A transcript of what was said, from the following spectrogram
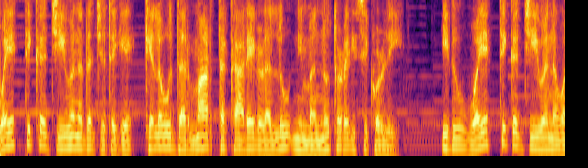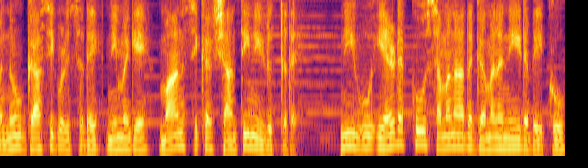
ವೈಯಕ್ತಿಕ ಜೀವನದ ಜೊತೆಗೆ ಕೆಲವು ಧರ್ಮಾರ್ಥ ಕಾರ್ಯಗಳಲ್ಲೂ ನಿಮ್ಮನ್ನು ತೊಡಗಿಸಿಕೊಳ್ಳಿ. ಇದು ವೈಯಕ್ತಿಕ ಜೀವನವನ್ನು ಘಾಸಿಗೊಳಿಸದೆ ನಿಮಗೆ ಮಾನಸಿಕ ಶಾಂತಿ ನೀಡುತ್ತದೆ. ನೀವು ಎರಡಕ್ಕೂ ಸಮನಾದ ಗಮನ ನೀಡಬೇಕು.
